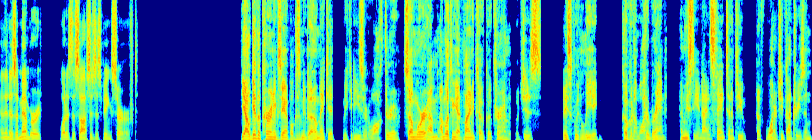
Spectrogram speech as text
and then as a member, what is the sausage that's being served? Yeah, I'll give a current example because maybe that'll make it make it easier to walk through. So I'm I'm, I'm looking at Vita Coco currently, which is basically the leading coconut water brand, at least the United States and a few of one or two countries in,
